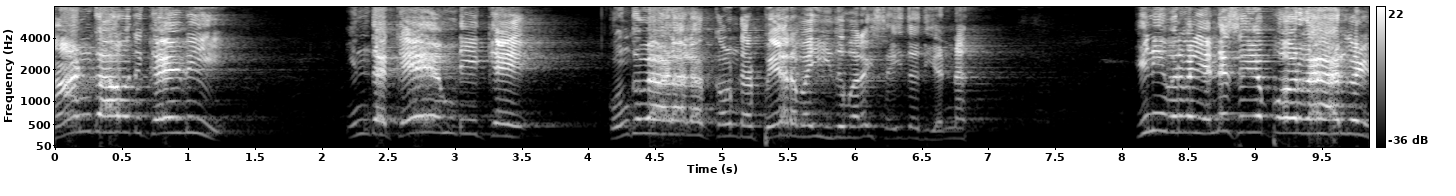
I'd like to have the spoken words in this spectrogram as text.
நான்காவது கேள்வி இந்த கேஎம்டிகே கொங்கு வேளாளர் கவுண்டர் பேரவை இதுவரை செய்தது என்ன? இனி இவர்கள் என்ன செய்ய போகிறார்கள்?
